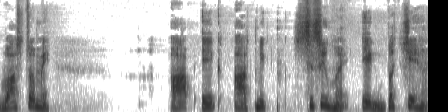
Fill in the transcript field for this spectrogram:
वास्तव में आप एक आत्मिक शिशु हैं, एक बच्चे हैं।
